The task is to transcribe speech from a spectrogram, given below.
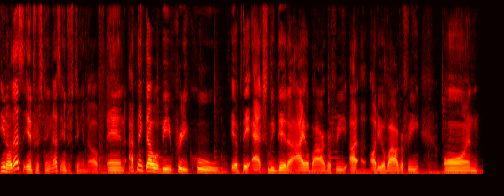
You know that's interesting. That's interesting enough, and I think that would be pretty cool if they actually did an audio biography, audio biography on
